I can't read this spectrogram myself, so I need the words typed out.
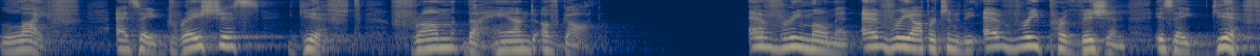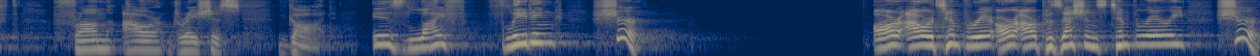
life as a gracious gift from the hand of God. Every moment, every opportunity, every provision is a gift from our gracious God. Is life fleeting? Sure. Are our temporary are our possessions temporary? Sure.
